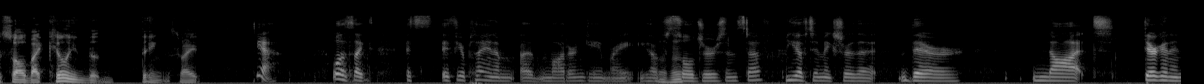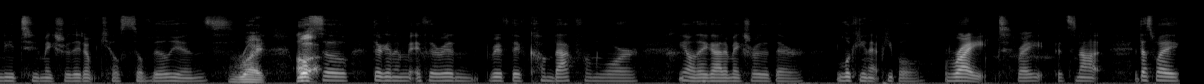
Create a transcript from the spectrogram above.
solved by killing the things right yeah. Well, it's like it's if you're playing a, a modern game, right? You have mm-hmm. soldiers and stuff. You have to make sure that they're not. They're gonna need to make sure they don't kill civilians. Right. Well, also, they're gonna if they're in if they've come back from war, you know, they got to make sure that they're looking at people right. Right. It's not. That's why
